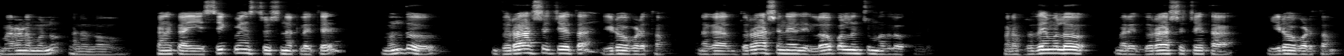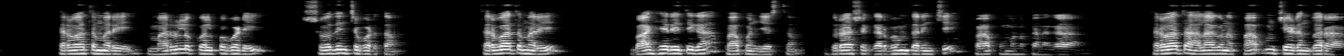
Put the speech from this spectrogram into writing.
మరణమును కనును కనుక ఈ సీక్వెన్స్ చూసినట్లయితే ముందు దురాశ చేత ఈడవబడతాం. అనగా దురాశ అనేది లోపల నుంచి మొదలవుతుంది. మన హృదయంలో మరి దురాశ చేత ఈడవబడతాం. తర్వాత మరి మరులు కొల్పబడి శోధించబడతాం. తర్వాత మరి బాహ్యరీతిగా పాపం చేస్తాం. దురాశ గర్భం ధరించి పాపమును కనగా. తర్వాత అలాగున పాపం చేయడం ద్వారా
